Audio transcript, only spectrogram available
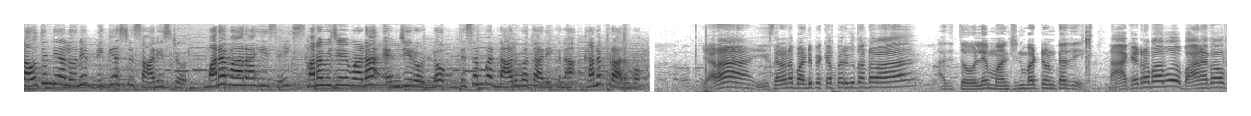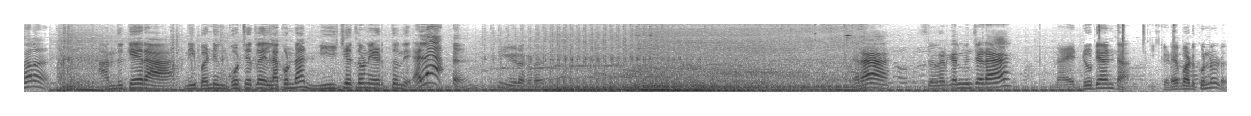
సౌత్ ఇండియాలోనే బిగ్గెస్ట్ సారీ స్టోర్. మన వారాహి సిల్క్స్ మన విజయవాడ ఎంజీ రోడ్లో డిసెంబర్ నాలుగో తారీఖున ఘన ప్రారంభం. ఎరా ఈసారైనా బండి పికప్ పెరుగుతుంటావా? అది తోలే మనిషిని బట్టి ఉంటది. నాకేట్రా బాబు బాగానే తోలుతాను. అందుకేరా నీ బండి ఇంకో చేతిలో వెళ్ళకుండా నీ చేతిలోనే ఎడుతుంది ఎలా? ఎరా సుగర్ కనిపించాడా? నైట్ డ్యూటీ అంట ఇక్కడే పడుకున్నాడు.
